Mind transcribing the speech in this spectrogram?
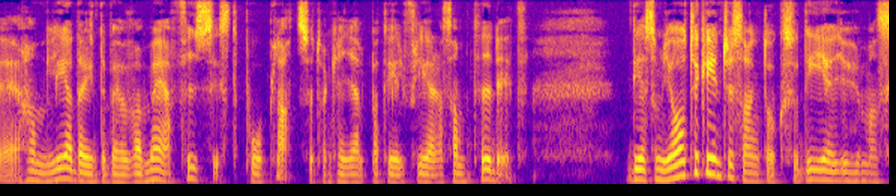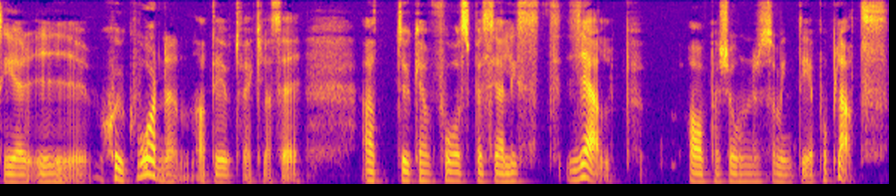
uh, handledare inte behöver vara med fysiskt på plats utan kan hjälpa till flera samtidigt. Det som jag tycker är intressant också det är ju hur man ser i sjukvården att det utvecklar sig. Att du kan få specialisthjälp av personer som inte är på plats.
